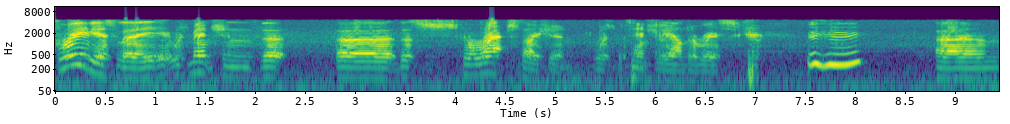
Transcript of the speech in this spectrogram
Previously, it was mentioned that uh, the scrap station was potentially under risk. Mhm. Um,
